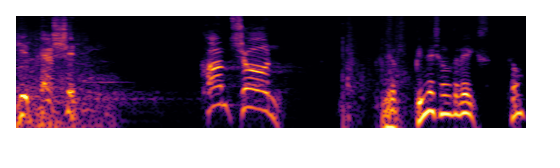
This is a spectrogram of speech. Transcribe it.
Hier per Schiff. Kommt schon! Ja, bin ja schon unterwegs. Komm.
